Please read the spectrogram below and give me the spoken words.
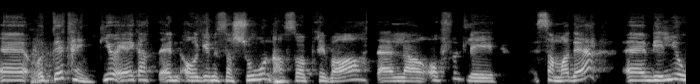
Eh, og det tenker jo jeg at en organisasjon, altså privat eller offentlig, samme det, eh, vil jo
